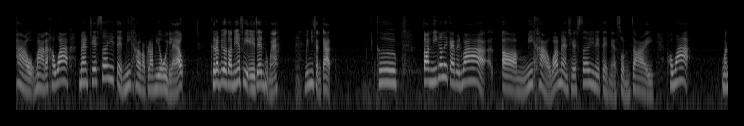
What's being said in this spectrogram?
ข่าวออกมานะคะว่าแมนเชสเตอร์ยูไนเต็ดมีข่าวกับราบิโออีกแล้ว คือราบิโอตอนนี้ฟรีเอเจนต์ถูกไหม ไม่มีสังกัด คือตอนนี้ก็เลยกลายเป็นว่าเอิ่มมีข่าวว่าแมนเชสเตอร์ยูไนเต็ดเนี่ยสนใจ เพราะว่ามัน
